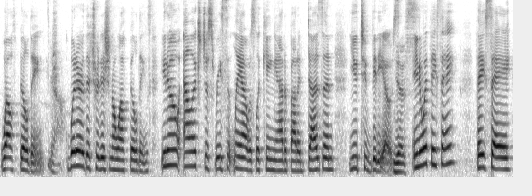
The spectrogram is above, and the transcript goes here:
wealth building. Yeah. What are the traditional wealth buildings? You know, Alex, just recently I was looking at about a dozen YouTube videos. Yes. And you know what they say? They say,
